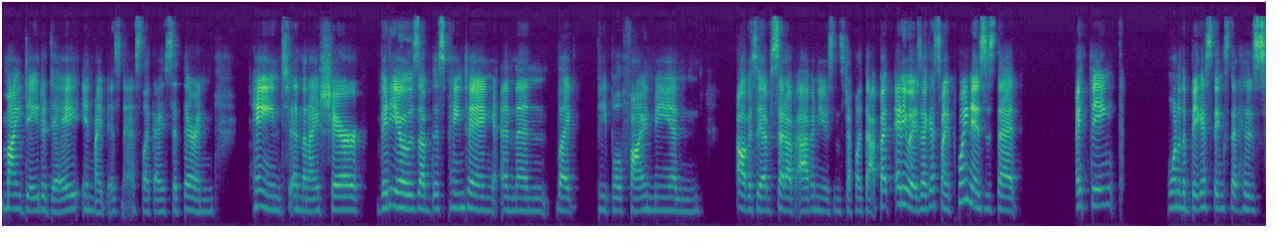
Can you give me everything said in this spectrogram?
my day to day in my business. Like I sit there and paint and then I share videos of this painting and then like people find me and obviously I've set up avenues and stuff like that. But anyways, I guess my point is is that I think one of the biggest things that has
